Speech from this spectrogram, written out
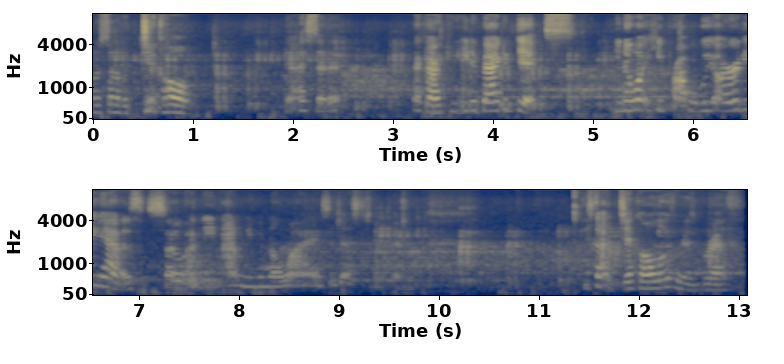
What a son of a dickhole. Yeah, I said it. That guy can eat a bag of dicks. You know what? He probably already has. So, I mean, I don't even know why I suggested it. He's got dick all over his breath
